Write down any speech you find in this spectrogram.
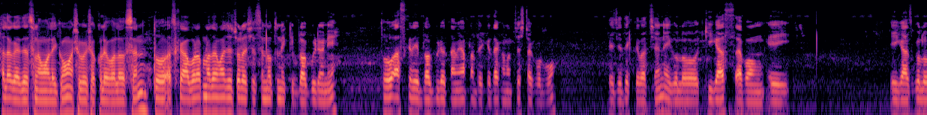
হ্যালো গাইজ আসসালামু আলাইকুম। আশা করি সকলে ভালো আছেন। তো আজকে আবার আপনাদের মাঝে চলে এসেছে নতুন একটি ব্লগ ভিডিও নিয়ে। তো আজকের এই ব্লগ ভিডিওতে আমি আপনাদেরকে দেখানোর চেষ্টা করব। এই যে দেখতে পাচ্ছেন, এগুলো কি গাছ এবং এই এই গাছগুলো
